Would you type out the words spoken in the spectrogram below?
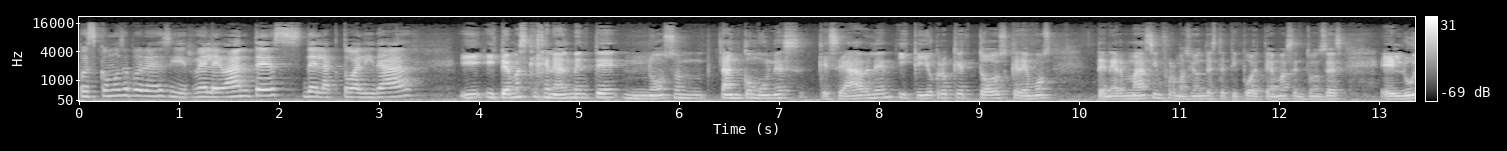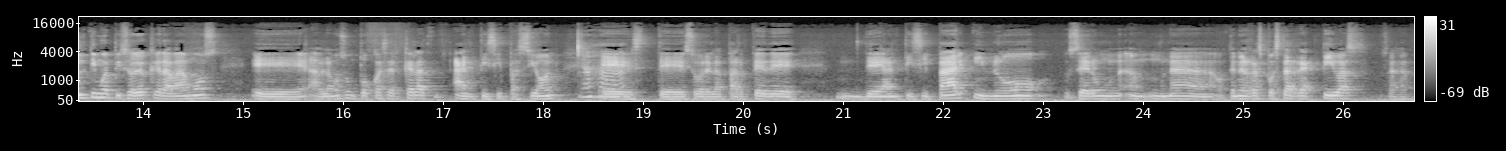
pues, ¿cómo se podría decir? Relevantes de la actualidad. Y, temas que generalmente no son tan comunes que se hablen y que yo creo que todos queremos tener más información de este tipo de temas. Entonces, el último episodio que grabamos, eh, hablamos un poco acerca de la anticipación, este, sobre la parte de, de anticipar y no ser una, una, tener respuestas reactivas, o sea,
